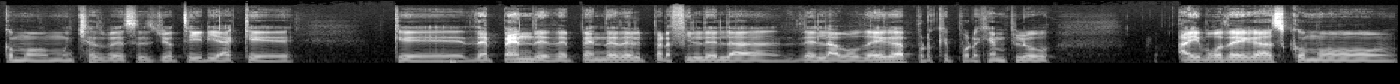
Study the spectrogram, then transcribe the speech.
como muchas veces yo te diría que, que depende, depende del perfil de la, de la bodega, porque por ejemplo, hay bodegas como,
